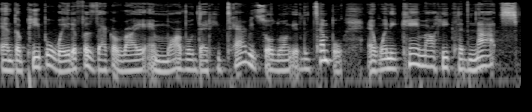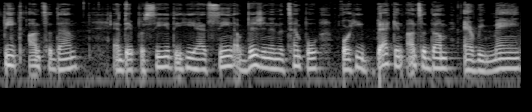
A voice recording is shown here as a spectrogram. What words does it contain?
And the people waited for Zechariah and marveled that he tarried so long in the temple. And when he came out, he could not speak unto them. And they perceived that he had seen a vision in the temple, for he beckoned unto them and remained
